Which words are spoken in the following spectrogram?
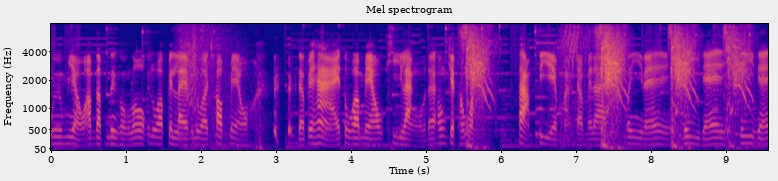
มือเหมียวอันดับหนึ่งของโลกไม่รู้ว่าเป็นไรไม่รู้ว่าชอบแมว เดี๋ยวไปหาไอ้ตัวแมวขี่หลังได้ห้องเก็บทั้งหมดสามตีเอ็มอะจำไม่ได้นี่แน่นี่แน่นี่แน่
